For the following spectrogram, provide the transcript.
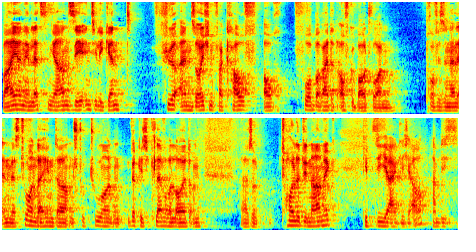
war ja in den letzten Jahren sehr intelligent für einen solchen Verkauf auch vorbereitet aufgebaut worden. Professionelle Investoren dahinter und Strukturen und wirklich clevere Leute und also tolle Dynamik. Gibt es die hier eigentlich auch? Haben die es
